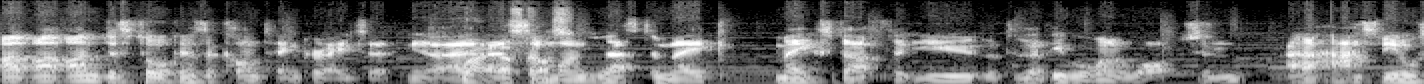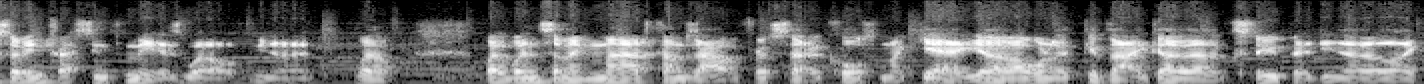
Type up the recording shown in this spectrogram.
I, am just talking as a content creator, you know, right, as someone who has to make make stuff that you that people want to watch, and it has to be also interesting for me as well. You know, well, when something mad comes out for Assetto Corsa, I'm like, yeah, yo, I want to give that a go. That looks stupid, you know, like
